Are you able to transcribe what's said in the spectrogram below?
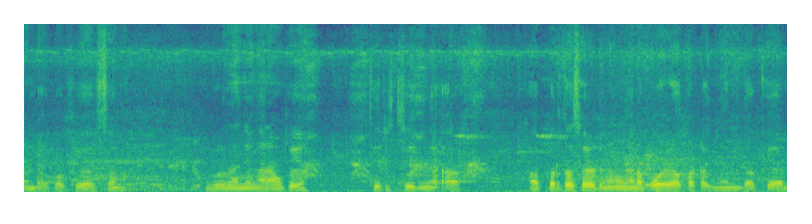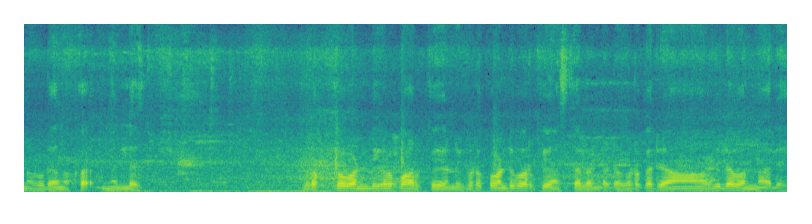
ഉണ്ടോ കോഫി ഹൗസാണ് ഇവിടുന്ന് ഇങ്ങനെ നമുക്ക് തിരിച്ച് അപ്പുറത്തെ സൈഡിൽ നിന്ന് ഇങ്ങനെ പോയോക്കട്ടെ ഇനി എന്തൊക്കെയാണ് ഇവിടെ എന്നൊക്കെ നല്ല ഇവിടൊക്കെ വണ്ടികൾ പാർക്ക് ചെയ്യാനുണ്ട് ഇവിടൊക്കെ വണ്ടി പാർക്ക് ചെയ്യാൻ സ്ഥലമുണ്ട്. കേട്ടോ ഇവിടൊക്കെ രാവിലെ വന്നാലേ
